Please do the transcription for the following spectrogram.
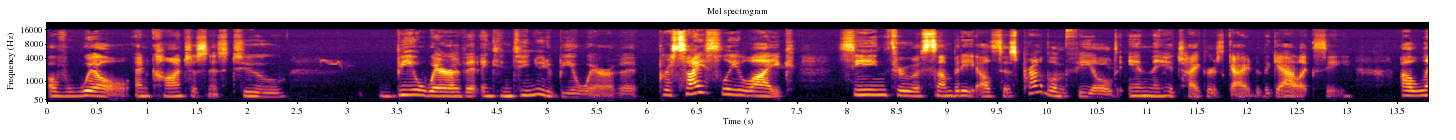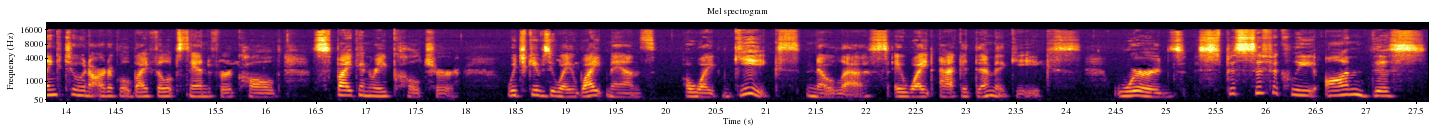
of will and consciousness to be aware of it and continue to be aware of it. Precisely like seeing through a somebody else's problem field in The Hitchhiker's Guide to the Galaxy. I'll link to an article by Philip Sandifer called Spike and Rape Culture, which gives you a white man's, a white geek's, no less, a white academic geek's, words specifically on this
